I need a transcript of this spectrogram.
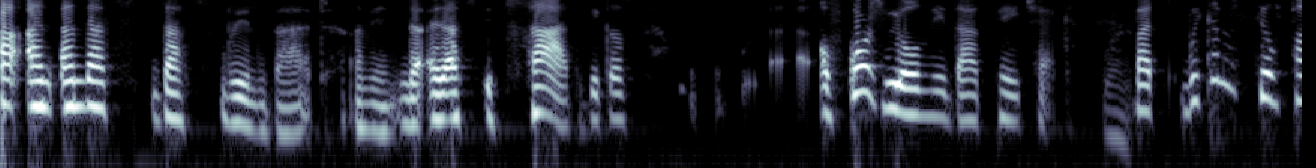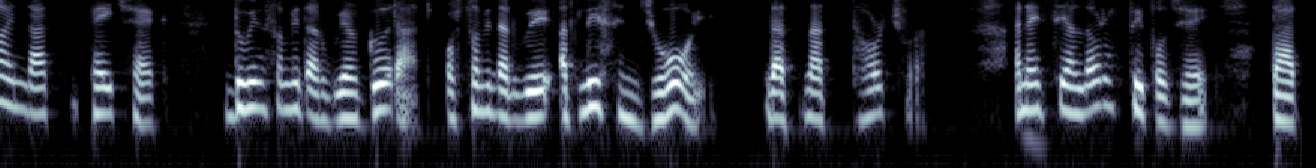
Uh, and and that's that's really bad. I mean, that's it's sad because, of course, we all need that paycheck, right. but we can still find that paycheck doing something that we are good at or something that we at least enjoy. That's not torture. And I see a lot of people, Jay, that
